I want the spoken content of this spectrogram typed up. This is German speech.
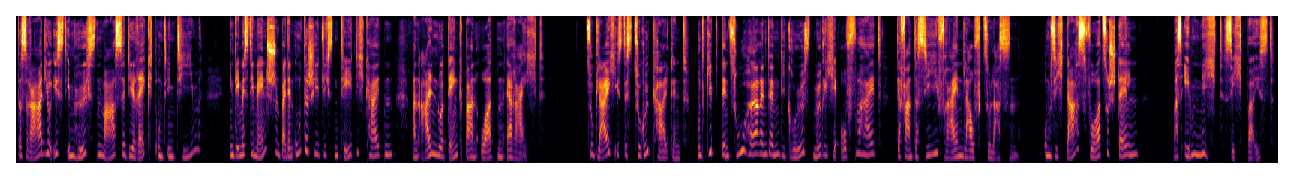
Das Radio ist im höchsten Maße direkt und intim, indem es die Menschen bei den unterschiedlichsten Tätigkeiten an allen nur denkbaren Orten erreicht. Zugleich ist es zurückhaltend und gibt den Zuhörenden die größtmögliche Offenheit, der Fantasie freien Lauf zu lassen um sich das vorzustellen, was eben nicht sichtbar ist.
